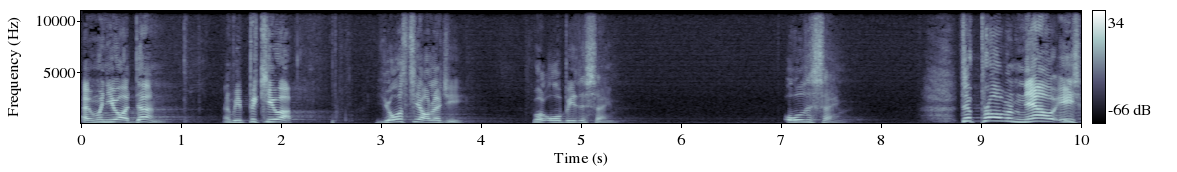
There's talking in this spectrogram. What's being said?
And when you are done, and we pick you up, your theology will all be the same. All the same. The problem now is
